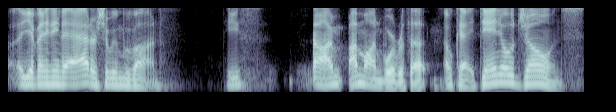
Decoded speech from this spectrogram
Uh, you have anything to add, or should we move on? Heath. No, I'm I'm on board with that. Okay, Daniel Jones.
